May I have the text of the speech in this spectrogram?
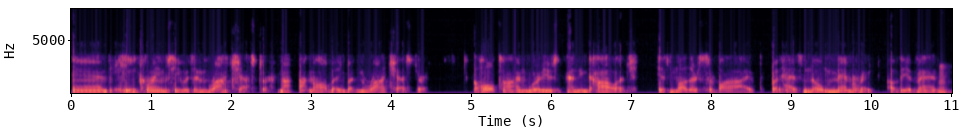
And he claims he was in Rochester, not, not in Albany, but in Rochester, the whole time where he was attending college. His mother survived, but has no memory of the event. Hmm.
